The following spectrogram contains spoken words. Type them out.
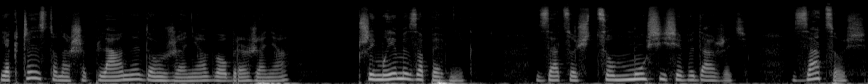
Jak często nasze plany, dążenia, wyobrażenia przyjmujemy za pewnik, za coś, co musi się wydarzyć, za coś,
